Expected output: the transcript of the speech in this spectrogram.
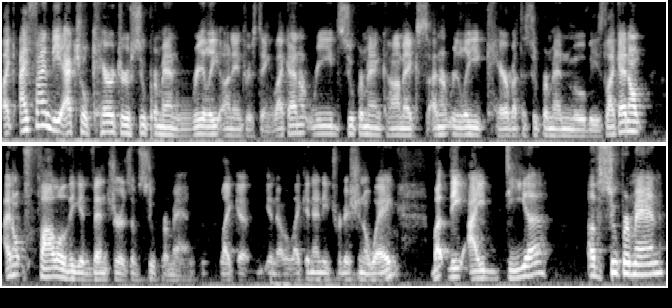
like, I find the actual character of Superman really uninteresting. Like, I don't read Superman comics. I don't really care about the Superman movies. Like, I don't, I don't follow the adventures of Superman, like, a, you know, like in any traditional way. But the idea of Superman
